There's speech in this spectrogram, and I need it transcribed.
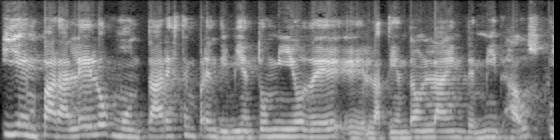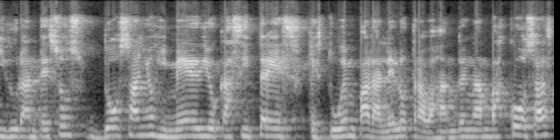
y en paralelo montar este emprendimiento mío de eh, la tienda online de Midhouse. Y durante esos dos años y medio, casi tres, que estuve en paralelo trabajando en ambas cosas,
